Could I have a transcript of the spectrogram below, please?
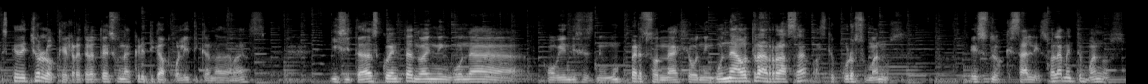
Es que de hecho lo que retrata es una crítica política nada más. Y si te das cuenta, no hay ninguna, como bien dices, ningún personaje o ninguna otra raza más que puros humanos. Eso es lo que sale, solamente humanos.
